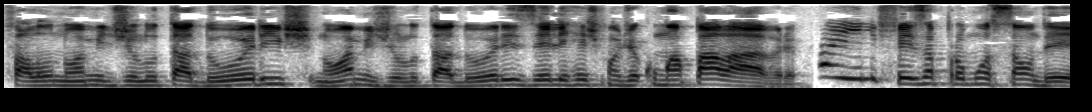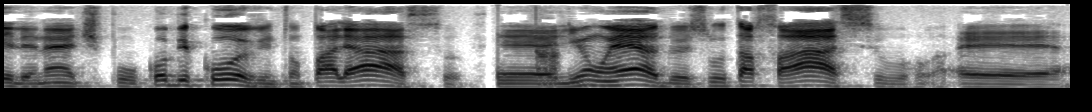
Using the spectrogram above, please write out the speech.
falou nome de lutadores, nomes de lutadores, e ele respondia com uma palavra. Aí ele fez a promoção dele, né? Tipo, Kobe Covington, palhaço, é, Leon Edwards, luta fácil, é,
